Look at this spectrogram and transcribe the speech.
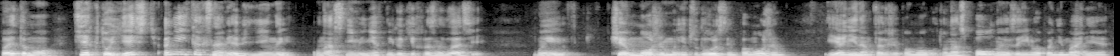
Поэтому те, кто есть, они и так с нами объединены. У нас с ними нет никаких разногласий. Мы чем можем, мы им с удовольствием поможем, и они нам также помогут. У нас полное взаимопонимание,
